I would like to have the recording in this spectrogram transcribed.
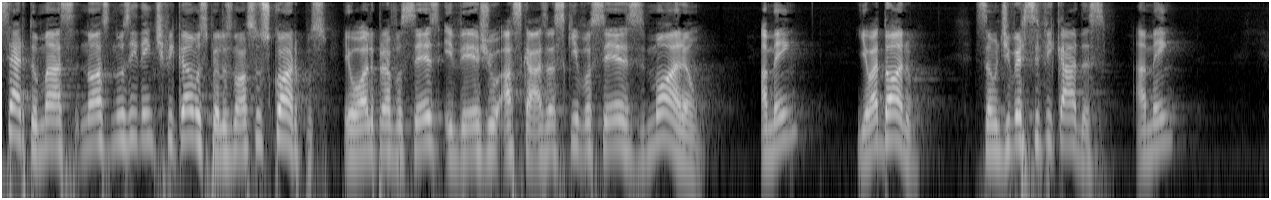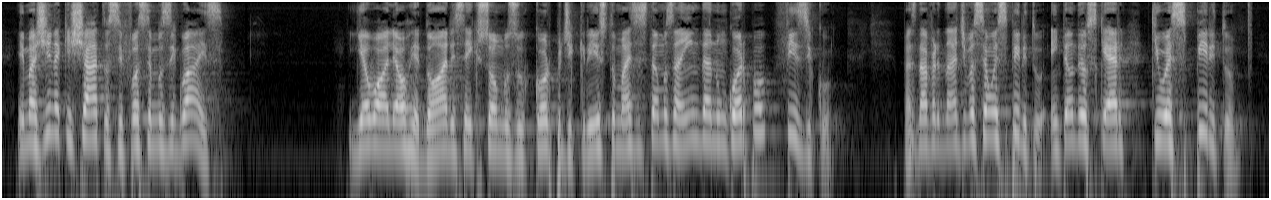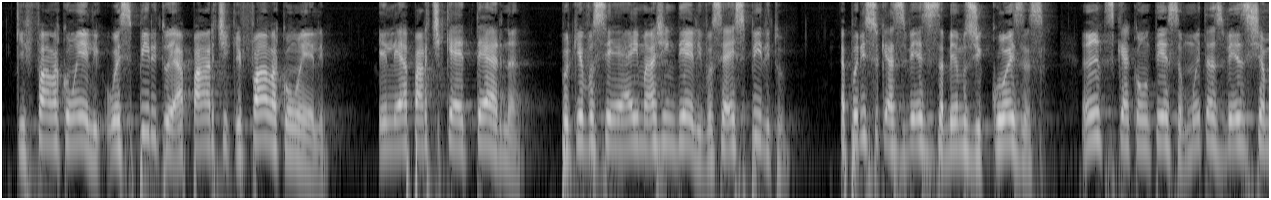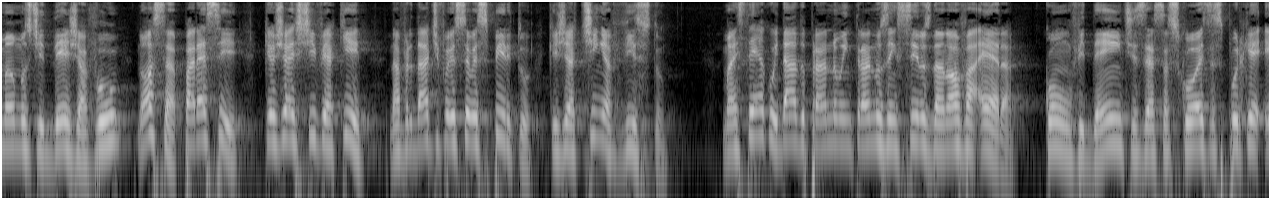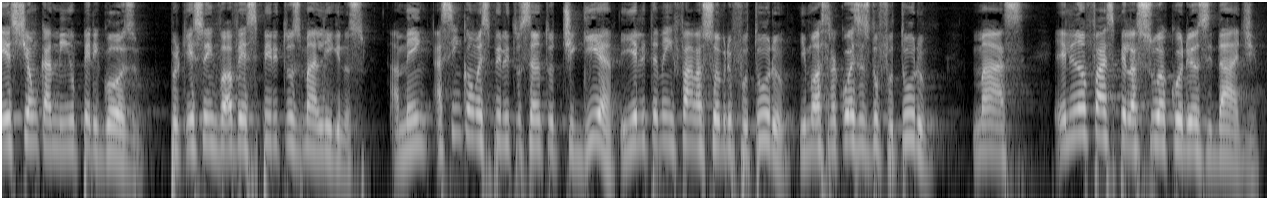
Certo, mas nós nos identificamos pelos nossos corpos. Eu olho para vocês e vejo as casas que vocês moram. Amém? E eu adoro. São diversificadas. Amém? Imagina que chato se fôssemos iguais. E eu olho ao redor e sei que somos o corpo de Cristo, mas estamos ainda num corpo físico. Mas na verdade você é um espírito. Então Deus quer que o espírito que fala com ele, o espírito é a parte que fala com ele. Ele é a parte que é eterna, porque você é a imagem dele, você é espírito. É por isso que às vezes sabemos de coisas antes que aconteçam. Muitas vezes chamamos de déjà vu. Nossa, parece que eu já estive aqui. Na verdade, foi o seu espírito que já tinha visto. Mas tenha cuidado para não entrar nos ensinos da nova era, com videntes, essas coisas, porque este é um caminho perigoso. Porque isso envolve espíritos malignos. Amém? Assim como o Espírito Santo te guia e ele também fala sobre o futuro e mostra coisas do futuro, mas ele não faz pela sua curiosidade.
